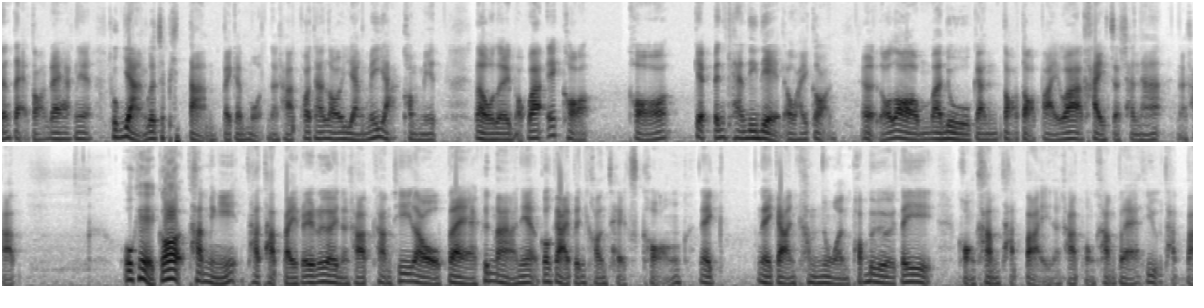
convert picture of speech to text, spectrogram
ตั้งแต่ตอนแรกเนี่ยทุกอย่างก็จะผิดตามไปกันหมดนะครับเพราะฉะนั้นเรายังไม่อยากคอมมิตเราเลยบอกว่าเอ๊ะขอขอเก็บเป็นแคนดิเดตเอาไว้ก่อนเออแล้วรอมาดูกันต่อต่อไปว่าใครจะชนะนะครับโอเค ก็ทำอย่างนี้ถัดๆไปเรื่อยๆนะครับคำที่เราแปลขึ้นมาเนี่ยก็กลายเป็น context ของในในการคำนวณ probability ของคำถัดไปนะครับของคำแปลที่อยู่ถัดไป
